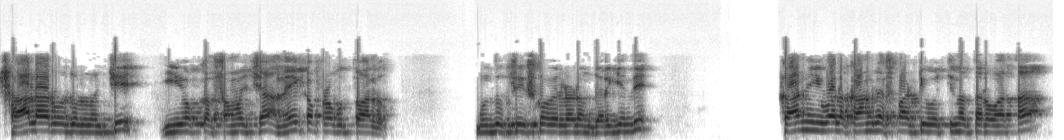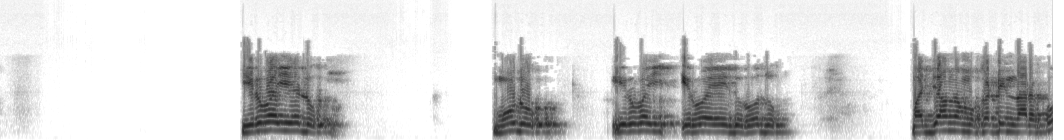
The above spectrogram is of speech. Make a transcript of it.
చాలా రోజుల నుంచి ఈ యొక్క సమస్య అనేక ప్రభుత్వాలు ముందుకు తీసుకువెళ్ళడం జరిగింది. కానీ ఇవాళ కాంగ్రెస్ పార్టీ వచ్చిన తర్వాత ఇరవై ఏడు. మూడు. ఇరవై ఇరవై ఐదు రోజు మధ్యాహ్నం ఒకటిన్నరకు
